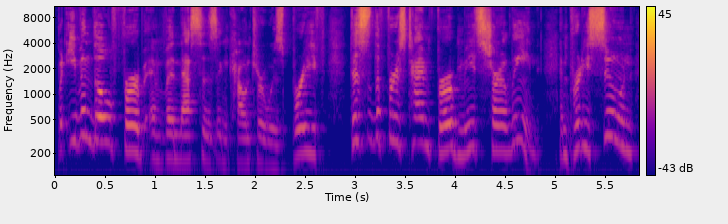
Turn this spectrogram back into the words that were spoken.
But even though Ferb and Vanessa's encounter was brief, this is the first time Ferb meets Charlene, and pretty soon,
